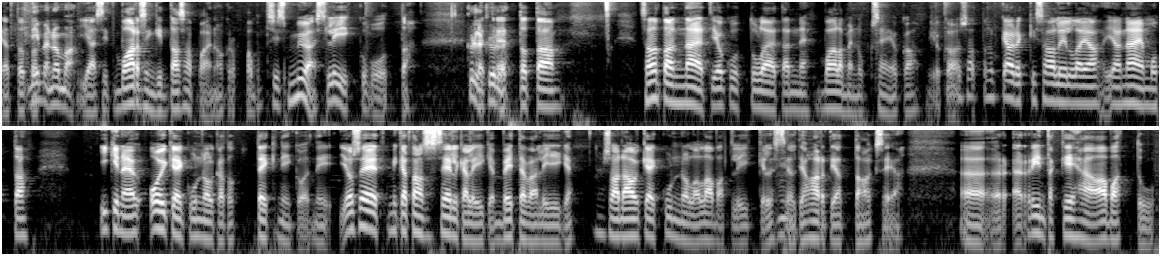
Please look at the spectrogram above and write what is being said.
ja, tota, Nimenomaan. ja sitten varsinkin tasapainokroppa, mutta siis myös liikkuvuutta. Kyllä, et, kyllä. Et, tota, sanotaan näin, että joku tulee tänne valmennukseen, joka, joka on saattanut käydäkin salilla ja, ja näin, mutta ikinä ei oikein kunnolla katsottu tekniikoita, niin jos ei, että mikä tahansa selkäliike, vetävä liike, saadaan oikein kunnolla lavat liikkeelle mm. sieltä ja hartiat taakse ja rintakehää avattuu,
